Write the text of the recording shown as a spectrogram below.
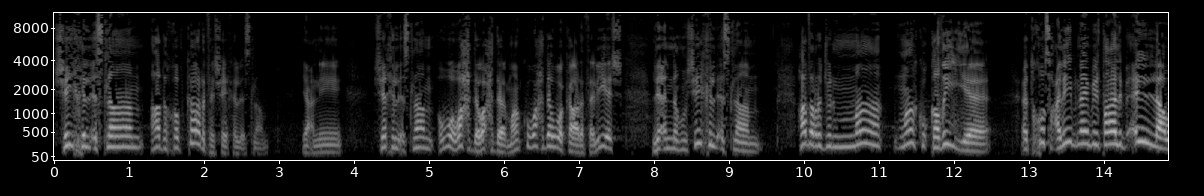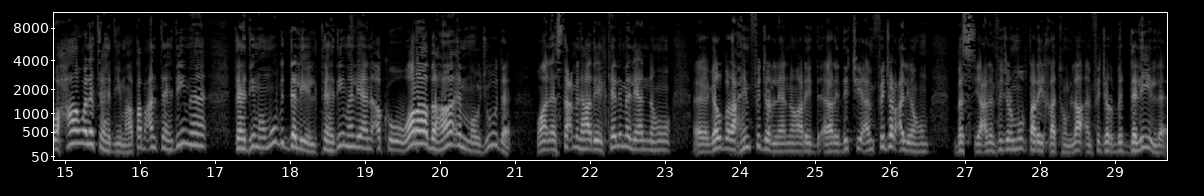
شيخ الإسلام هذا خب كارثة شيخ الإسلام. يعني شيخ الإسلام هو وحده وحده ماكو وحده هو كارثة. ليش؟ لأنه شيخ الإسلام هذا الرجل ما ماكو قضية تخص علي بن أبي طالب إلا وحاول تهديمها، طبعا تهديمها تهديمها مو بالدليل، تهديمها لأن أكو ورا بهائم موجودة، وأنا أستعمل هذه الكلمة لأنه آه، قلبي راح ينفجر لأنه أريد أريد أنفجر عليهم. بس يعني أنفجر مو بطريقتهم لا أنفجر بالدليل.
